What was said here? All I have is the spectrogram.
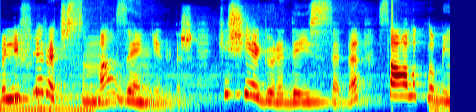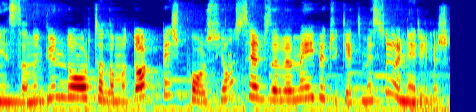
ve lifler açısından zengindir. Kişiye göre değişse de sağlıklı bir insanın günde ortalama 4-5 porsiyon sebze ve meyve tüketmesi önerilir.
